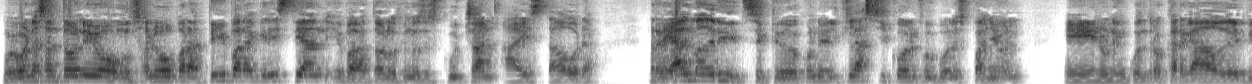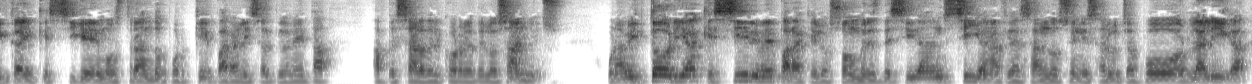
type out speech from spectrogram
Muy buenas Antonio, un saludo para ti, para Cristian y para todos los que nos escuchan a esta hora. Real Madrid se quedó con el clásico del fútbol español en un encuentro cargado de épica y que sigue demostrando por qué paraliza el planeta a pesar del correr de los años. Una victoria que sirve para que los hombres de Zidane sigan afianzándose en esa lucha por la liga,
